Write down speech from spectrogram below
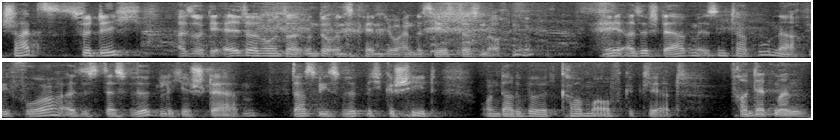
Schatz, ist für dich. Also die Eltern unter, unter uns kennen Johannes Hesters noch. Ne? Nee, also Sterben ist ein Tabu nach wie vor. Also es ist das wirkliche Sterben, das, wie es wirklich geschieht. Und darüber wird kaum aufgeklärt. Frau Dettmann,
